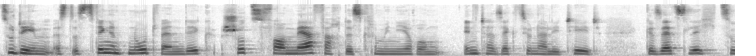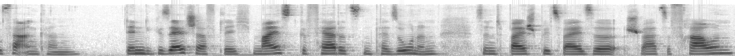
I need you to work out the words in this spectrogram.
Zudem ist es zwingend notwendig, Schutz vor Mehrfachdiskriminierung, Intersektionalität gesetzlich zu verankern. Denn die gesellschaftlich meist gefährdetsten Personen sind beispielsweise schwarze Frauen,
